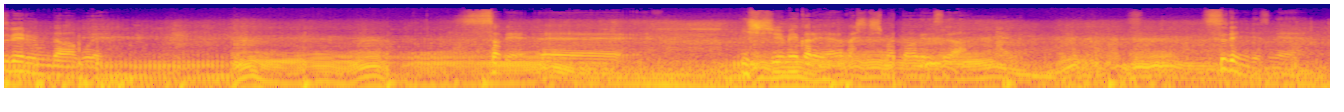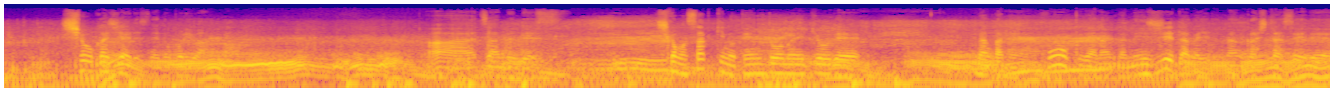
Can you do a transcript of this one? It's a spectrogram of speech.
滑るんだわこれ。さて、えー、1周目からやらかしてしまったわけですがすでにですね消化試合ですね残りは。ああ残念です。しかもさっきの転倒の影響でなんかねフォークがなんかねじれたがなんかしたせいで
